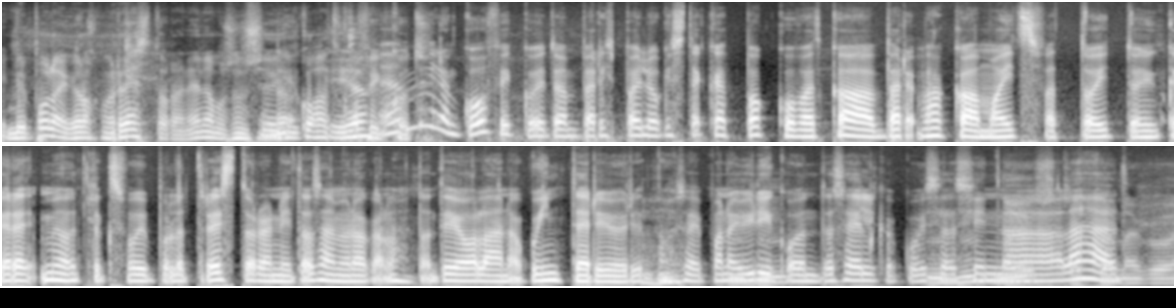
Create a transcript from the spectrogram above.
ja meil polegi rohkem restorane, enamus on söögikohad no,, kohvikud. meil on kohvikuid on päris palju, kes tegelikult pakuvad ka väga maitsvat toitu, ma ütleks võib-olla, et restorani tasemel, aga noh, nad ei ole nagu interjöörid noh, sa ei pane mm -hmm. ülikonda selga, kui sa mm -hmm. sinna no, lähed. Nagu,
